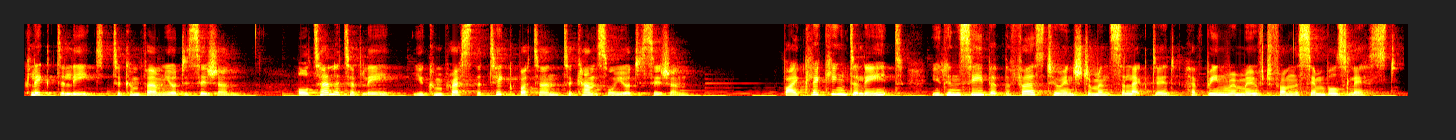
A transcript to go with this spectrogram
click Delete to confirm your decision. Alternatively, you can press the tick button to cancel your decision. By clicking Delete, you can see that the first two instruments selected have been removed from the symbols list.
